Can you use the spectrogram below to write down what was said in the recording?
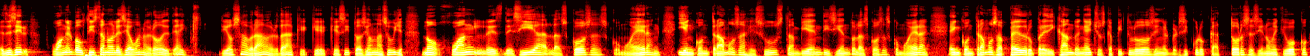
Es decir, Juan el Bautista no le decía, bueno, Herodes, de ahí Dios sabrá, ¿verdad? ¿Qué, qué, situación la suya? No, Juan les decía las cosas como eran y encontramos a Jesús también diciendo las cosas como eran. Encontramos a Pedro predicando en Hechos capítulo 2 en el versículo 14, si no me equivoco,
